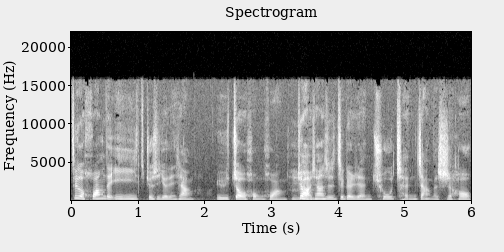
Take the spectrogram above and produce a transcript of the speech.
这个“荒”的意义就是有点像。宇宙洪荒，就好像是这个人初成长的时候，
